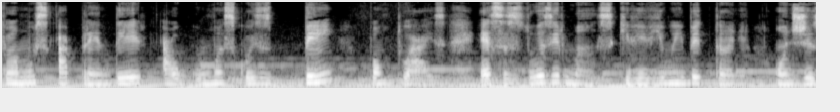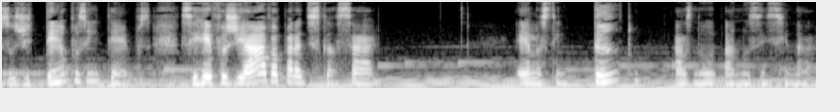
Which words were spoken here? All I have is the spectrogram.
vamos aprender algumas coisas bem pontuais. Essas duas irmãs que viviam em Betânia, onde Jesus de tempos em tempos se refugiava para descansar, elas têm tanto a nos ensinar.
